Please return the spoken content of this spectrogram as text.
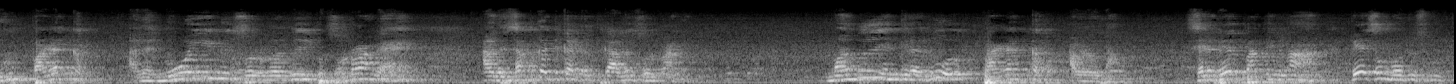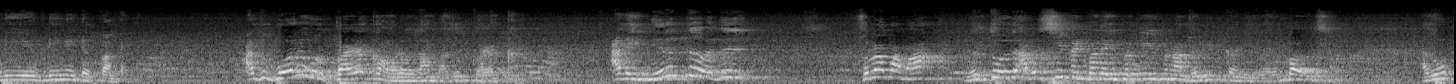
ஒரு பழக்கம். அதை நோயின்னு சொல்கிறது இப்போ சொல்கிறாங்க அதை சப்கட்டு கட்டுறதுக்காக சொல்கிறாங்க மது என்கிறது ஒரு பழக்கம் அவ்வளவுதான். சில பேர் பார்த்தீங்கன்னா பேசும்போது இப்படி இப்படின்னுட்டு இருப்பாங்க. அதுபோல ஒரு பழக்கம் அவ்வளவுதான் மது பழக்கம். அதை நிறுத்துவது சுலபமாக நிறுத்துவது அவசியம் என்பதை பற்றி இப்போ நான் சொல்லிட்டு இருக்க ரொம்ப அவசியம். அதுவும்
